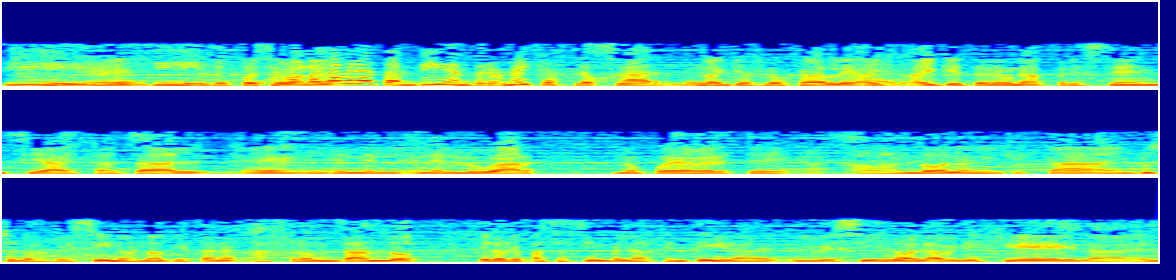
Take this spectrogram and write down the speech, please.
sí, ¿Eh? sí, sí. Después se Con van la a- palabra también, pero no hay que aflojarle. Sí, no hay que aflojarle, Claro. hay que tener una presencia estatal ¿eh? en, el, en el lugar. No puede haber este abandono en el que está, incluso los vecinos, ¿no? Que están afrontando, que es lo que pasa siempre en la Argentina. El vecino, la ONG, la- el,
